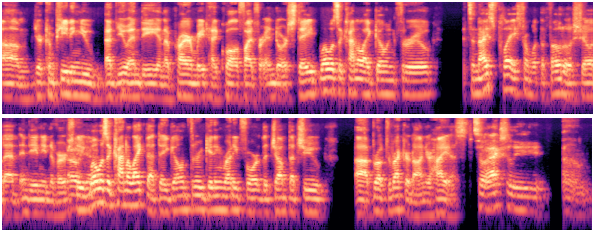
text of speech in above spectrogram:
um you're competing you at UIndy and a prior meet had qualified for indoor state? What was it kind of like going through? It's a nice place from what the photos showed at Indiana University. yeah. What was it kind of like that day going through getting ready for the jump that you uh, broke the record on your highest? So actually, um,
